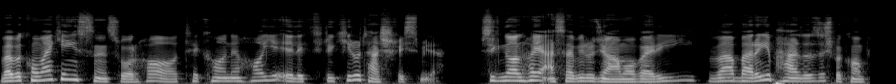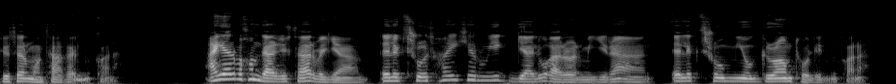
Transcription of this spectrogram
و به کمک این سنسورها تکانه های الکتریکی رو تشخیص میدن. سیگنال های عصبی رو جمع آوری و برای پردازش به کامپیوتر منتقل می‌کنن. اگر بخوام دقیق تر بگم الکترودهایی که روی گلو قرار می‌گیرن الکترومیوگرام تولید می‌کنن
